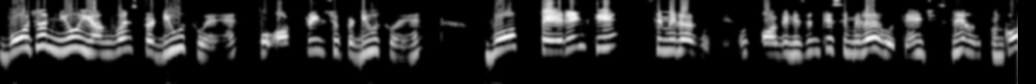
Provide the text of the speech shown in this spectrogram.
वो जो न्यू यंग वंस प्रोड्यूस हुए हैं वो ऑफस्प्रिंग्स जो प्रोड्यूस हुए हैं वो पेरेंट के सिमिलर होते हैं उस ऑर्गेनिज्म के सिमिलर होते हैं जिसने उनको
